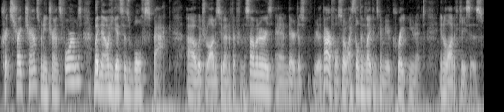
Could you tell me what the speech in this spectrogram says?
crit strike chance when he transforms, but now he gets his wolves back, uh, which will obviously benefit from the summoners, and they're just really powerful. So I still think Lycan's going to be a great unit in a lot of cases.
